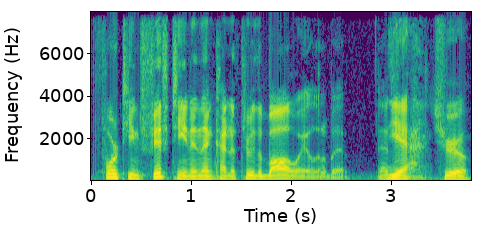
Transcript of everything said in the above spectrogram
14 15 and then kind of threw the ball away a little bit That's- Yeah, true.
